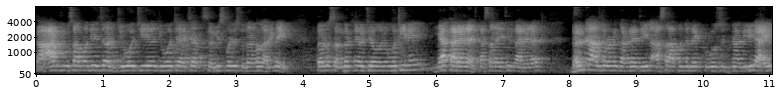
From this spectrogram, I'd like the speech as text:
का आठ दिवसामध्ये जर जिओची जिओच्या याच्यात सर्व्हिसमध्ये सुधारणा झाली नाही तर संघटनेच्या वतीने या कार्यालयात कासारा येथील कार्यालयात धरणे आंदोलन करण्यात येईल असं आपण त्यांना एक पूर्वसूचना दिलेली आहे.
